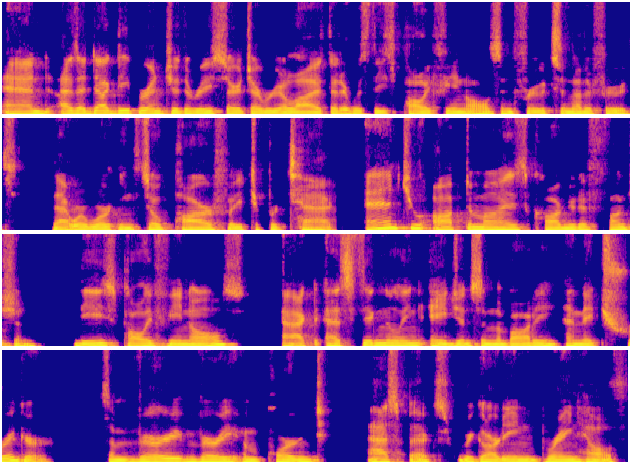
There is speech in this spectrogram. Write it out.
And as I dug deeper into the research, I realized that it was these polyphenols in fruits and other foods that were working so powerfully to protect and to optimize cognitive function. These polyphenols act as signaling agents in the body and they trigger some very, very important aspects regarding brain health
